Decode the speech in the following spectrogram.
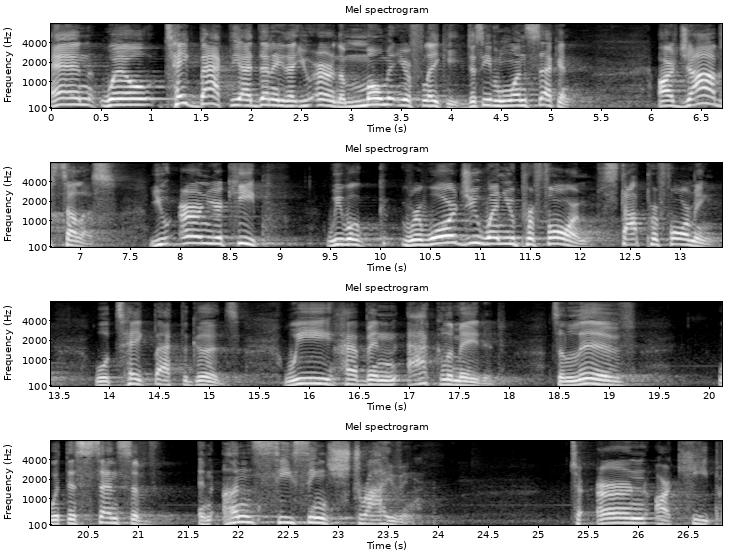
and will take back the identity that you earn the moment you're flaky, just even one second. Our jobs tell us you earn your keep. We will reward you when you perform. Stop performing. We'll take back the goods. We have been acclimated to live with this sense of an unceasing striving to earn our keep,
